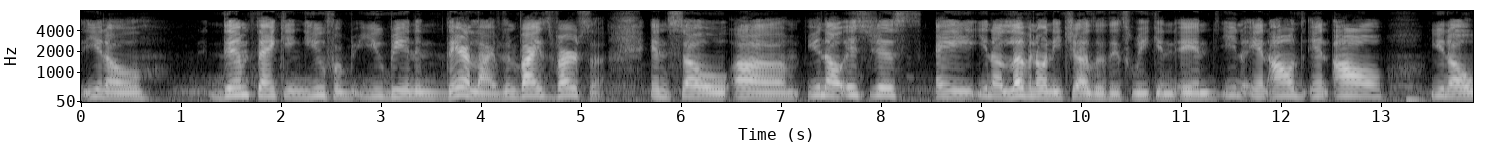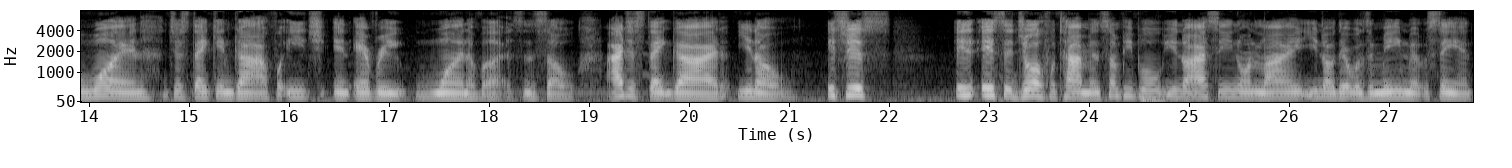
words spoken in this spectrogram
you know them thanking you for you being in their lives and vice versa. And so um you know it's just a you know loving on each other this week and and you know in all in all you know, one, just thanking God for each and every one of us. And so I just thank God, you know, it's just, it, it's a joyful time. And some people, you know, I seen online, you know, there was a meme that was saying,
